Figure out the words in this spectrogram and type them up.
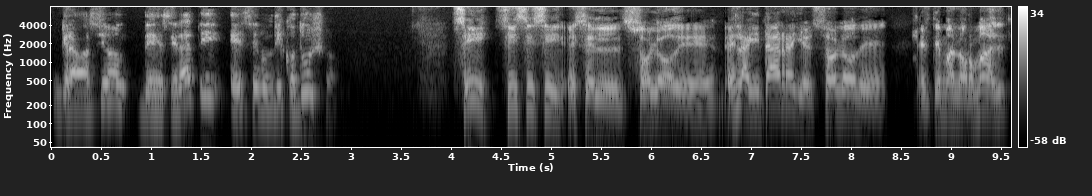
grabación de Cerati es en un disco tuyo. Sí, sí, sí, sí, es el solo de, es la guitarra y el solo de el tema normal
